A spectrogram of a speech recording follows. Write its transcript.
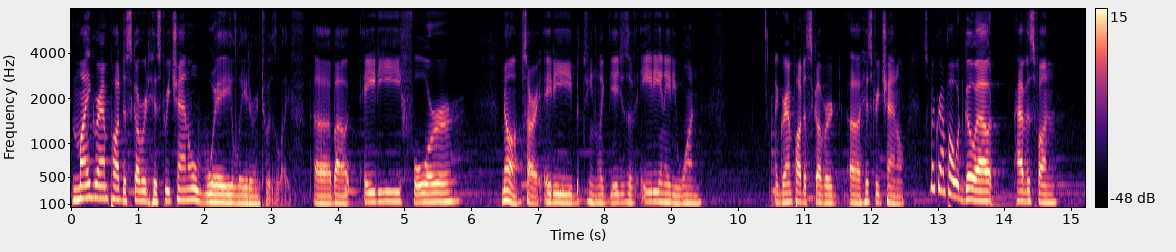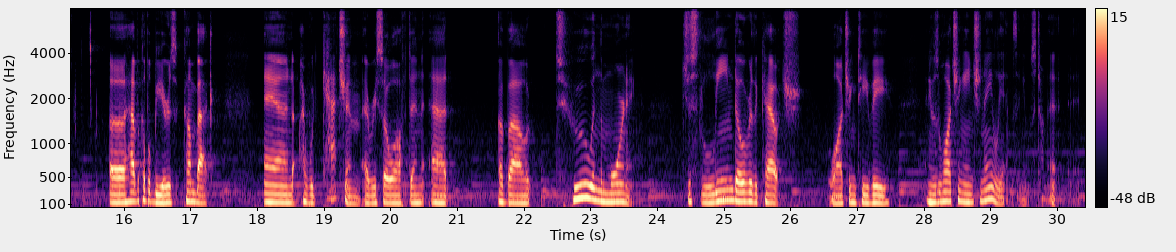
my grandpa discovered History Channel way later into his life, uh, about 84. No, I'm sorry, 80, between like the ages of 80 and 81. My grandpa discovered uh, History Channel. So, my grandpa would go out, have his fun, uh, have a couple beers, come back. And I would catch him every so often at about two in the morning, just leaned over the couch watching TV, and he was watching Ancient Aliens, and he was ta-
